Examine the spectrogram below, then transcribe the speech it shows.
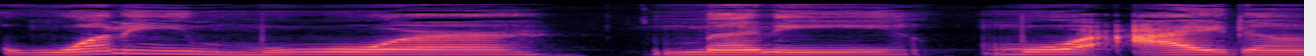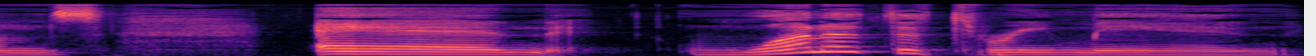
wanting more money, more items. And one of the three men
